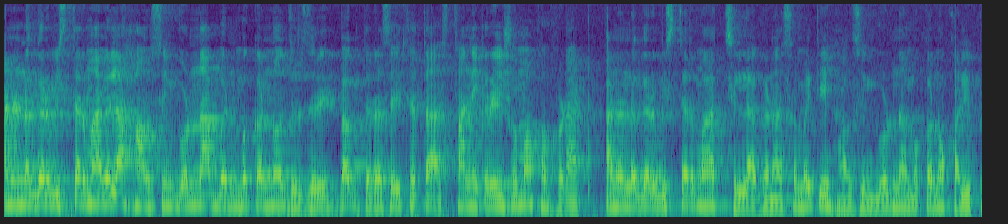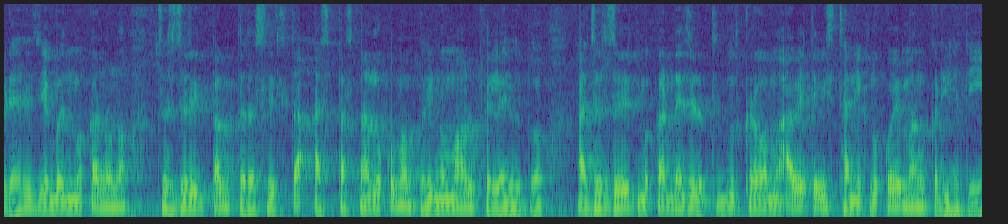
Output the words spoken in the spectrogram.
આનંદનગર વિસ્તારમાં આવેલા હાઉસિંગ બોર્ડના બંધ મકાનનો જર્જરિત ભાગ ધરાશયી થતાં સ્થાનિક રહીશોમાં ફફડાટ. આનંદનગર વિસ્તારમાં છેલ્લા ઘણા સમયથી હાઉસિંગ બોર્ડના મકાનો ખાલી પડ્યા છે, જે બંધ મકાનોનો જર્જરિત ભાગ ધરાશયી થતાં આસપાસના લોકોમાં ભયનો માહોલ ફેલાયો હતો. આ જર્જરિત મકાનને ઝડપથી દૂર કરવામાં આવે તેવી સ્થાનિક લોકોએ માંગ કરી હતી.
